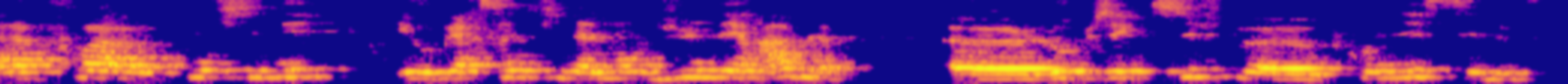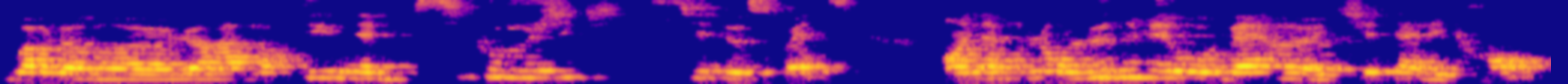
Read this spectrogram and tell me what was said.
à la fois confinées et aux personnes finalement vulnérables. L'objectif premier, c'est de pouvoir leur, leur, apporter une aide psychologique s'ils le souhaitent, en appelant le numéro vert qui est à l'écran.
